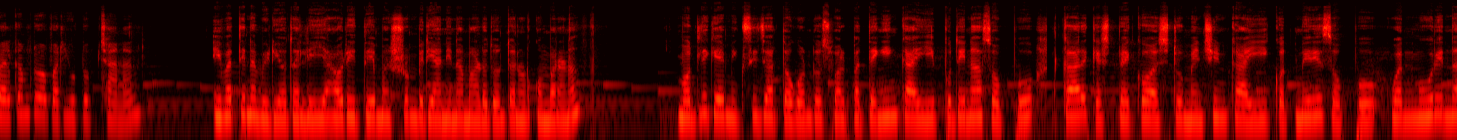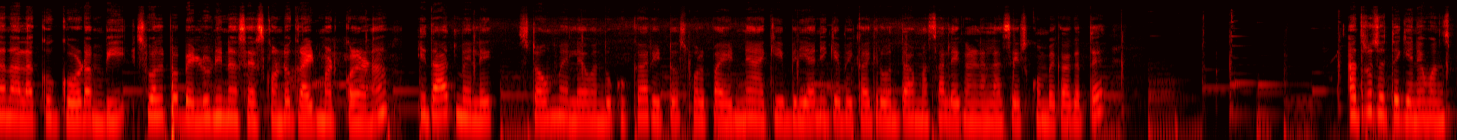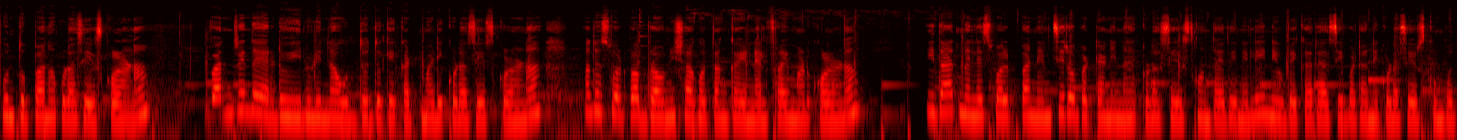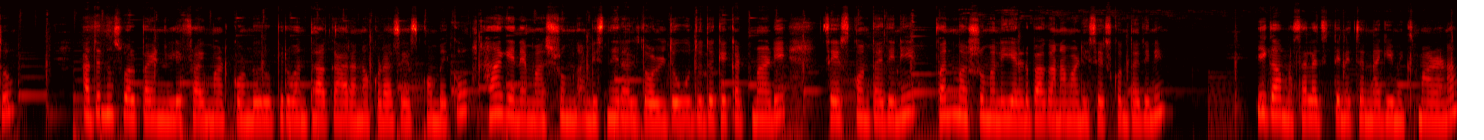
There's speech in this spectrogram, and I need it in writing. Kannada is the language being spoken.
Welcome to our YouTube channel ಇವತ್ತಿನ ವಿಡಿಯೋದಲ್ಲಿ ಯಾವ ರೀತಿ ಮಶ್ರೂಮ್ ಬಿರಿಯಾನಿನ ಮಾಡೋದು ಅಂತ ನೋಡ್ಕೊಂಬರೋಣ. ಮೊದಲಿಗೆ ಮಿಕ್ಸಿ ಜಾರ್ ತೊಗೊಂಡು ಸ್ವಲ್ಪ ತೆಂಗಿನಕಾಯಿ, ಪುದೀನ ಸೊಪ್ಪು, ಖಾರಕ್ಕೆ ಎಷ್ಟು ಬೇಕೋ ಅಷ್ಟು ಮೆಣಸಿನ್ಕಾಯಿ, ಕೊತ್ತಂಬರಿ ಸೊಪ್ಪು, ಒಂದು ಮೂರಿಂದ ನಾಲ್ಕು ಗೋಡಂಬಿ, ಸ್ವಲ್ಪ ಬೆಳ್ಳುಳ್ಳಿನ ಸೇರಿಸ್ಕೊಂಡು ಗ್ರೈಂಡ್ ಮಾಡ್ಕೊಳ್ಳೋಣ. ಇದಾದಮೇಲೆ ಸ್ಟವ್ ಮೇಲೆ ಒಂದು ಕುಕ್ಕರ್ ಇಟ್ಟು ಸ್ವಲ್ಪ ಎಣ್ಣೆ ಹಾಕಿ ಬಿರಿಯಾನಿಗೆ ಬೇಕಾಗಿರುವಂತಹ ಮಸಾಲೆಗಳನ್ನೆಲ್ಲ ಸೇರಿಸ್ಕೊಬೇಕಾಗತ್ತೆ. ಅದ್ರ ಜೊತೆಗೇನೆ ಒಂದು ಸ್ಪೂನ್ ತುಪ್ಪನ ಕೂಡ ಸೇರಿಸ್ಕೊಳ್ಳೋಣ. ಒಂದರಿಂದ ಎರಡು ಈರುಳ್ಳಿನ ಉದ್ದುದ್ದಕ್ಕೆ ಕಟ್ ಮಾಡಿ ಕೂಡ ಸೇರಿಸ್ಕೊಳ್ಳೋಣ. ಅದು ಸ್ವಲ್ಪ ಬ್ರೌನಿಷ್ ಆಗೋ ತನಕ ಎಣ್ಣೆಲಿ ಫ್ರೈ ಮಾಡ್ಕೊಳ್ಳೋಣ. ಇದಾದಮೇಲೆ ಸ್ವಲ್ಪ ನೆನೆಸಿರೋ ಬಟಾಣಿನ ಕೂಡ ಸೇರಿಸ್ಕೊತಾ ಇದ್ದೀನಿ ಇಲ್ಲಿ. ನೀವು ಬೇಕಾದ್ರೆ ಹಸಿ ಬಟಾಣಿ ಕೂಡ ಸೇರಿಸ್ಕೊಬೋದು. ಅದನ್ನು ಸ್ವಲ್ಪ ಎಣ್ಣೆಲಿ ಫ್ರೈ ಮಾಡಿಕೊಂಡು ರುಬ್ಬಿರುವಂತಹ ಖಾರನ ಕೂಡ ಸೇರಿಸ್ಕೊಬೇಕು. ಹಾಗೆಯೇ ಮಶ್ರೂಮ್ನ ಬಿಸಿನೀರಲ್ಲಿ ತೊಳೆದು ಉದ್ದುದಕ್ಕೆ ಕಟ್ ಮಾಡಿ ಸೇರಿಸ್ಕೊತಾ ಇದ್ದೀನಿ. ಒಂದು ಮಶ್ರೂಮಲ್ಲಿ ಎರಡು ಭಾಗನ ಮಾಡಿ ಸೇರಿಸ್ಕೊತಾ ಇದ್ದೀನಿ. ಈಗ ಮಸಾಲ ಜೊತೆನೆ ಚೆನ್ನಾಗಿ ಮಿಕ್ಸ್ ಮಾಡೋಣ.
